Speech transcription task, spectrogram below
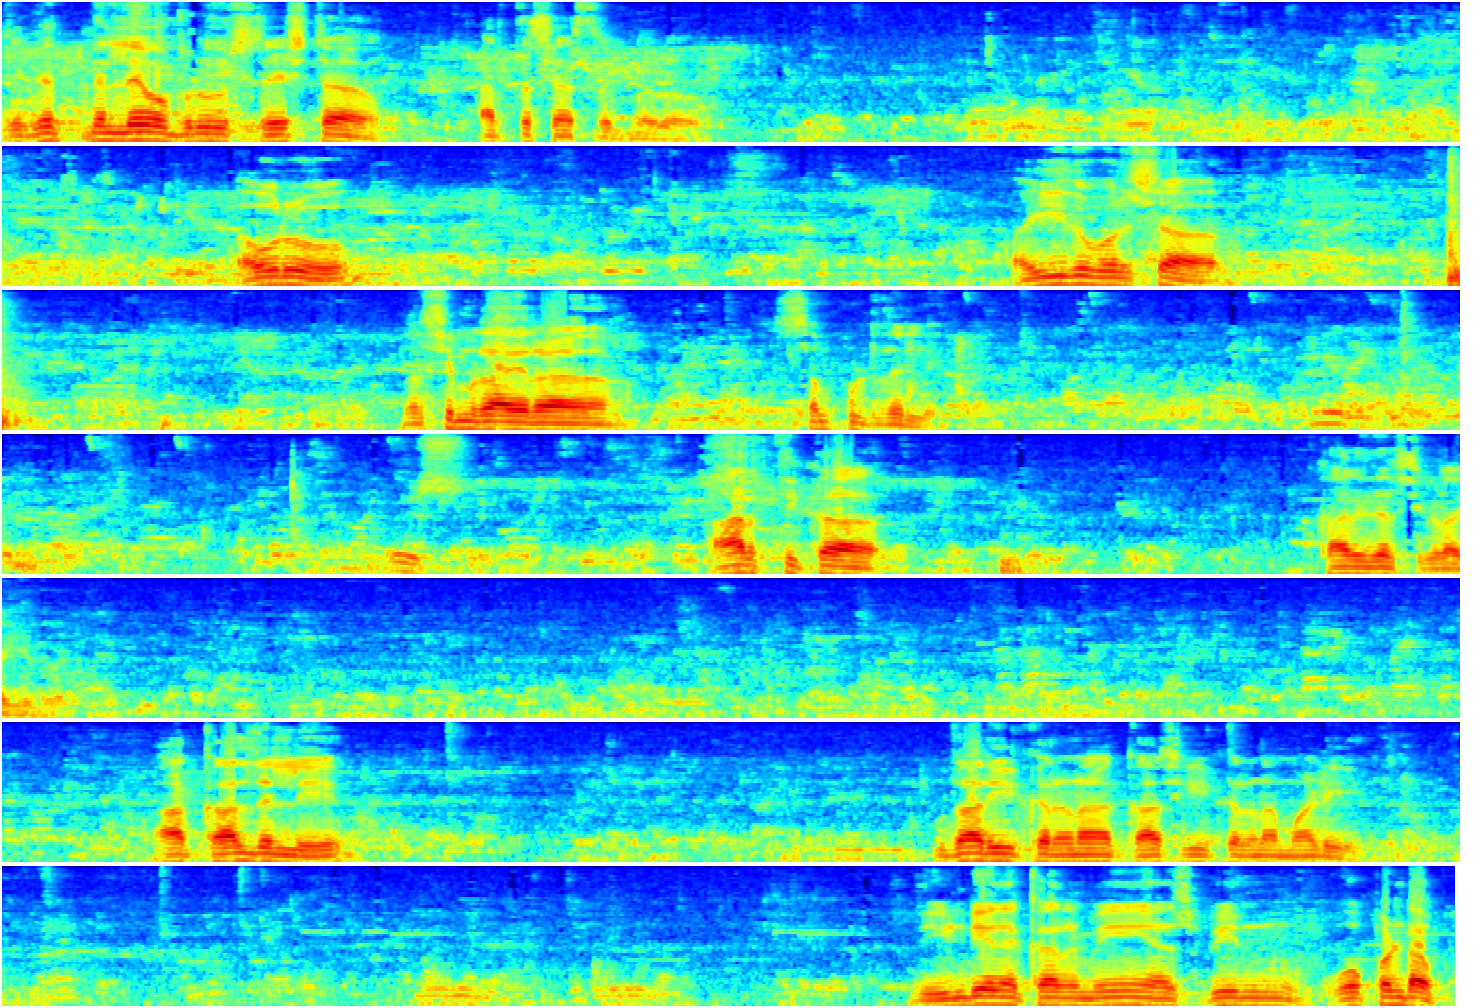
ಜಗತ್ತಿನಲ್ಲೇ ಒಬ್ಬರು ಶ್ರೇಷ್ಠ ಅರ್ಥಶಾಸ್ತ್ರಜ್ಞರು ಅವರು. ಐದು ವರ್ಷ ನರಸಿಂಹರಾಯರ ಸಂಪುಟದಲ್ಲಿ ಆರ್ಥಿಕ ಕಾರ್ಯದರ್ಶಿಗಳಾಗಿದ್ದರು ಆ ಕಾಲದಲ್ಲಿ ಉದಾರೀಕರಣ ಖಾಸಗೀಕರಣ ಮಾಡಿ the Indian economy has been opened up.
